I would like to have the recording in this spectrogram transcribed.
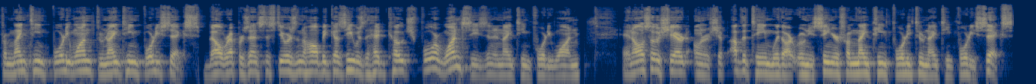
From 1941 through 1946, Bell represents the Steelers in the Hall because he was the head coach for one season in 1941 and also shared ownership of the team with Art Rooney Sr. from 1940 through 1946.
